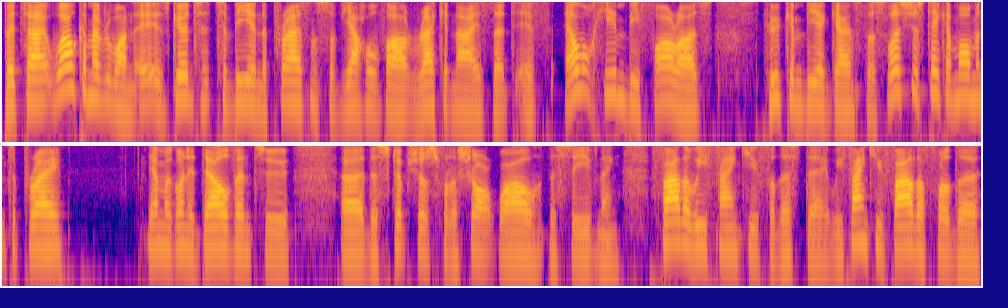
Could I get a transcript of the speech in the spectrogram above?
But uh, welcome, everyone. It is good to be in the presence of Yahovah. Recognize that if Elohim be for us, who can be against us? let's just take a moment to pray. Then we're going to delve into uh, the scriptures for a short while this evening. Father, we thank you for this day. We thank you, Father, for the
